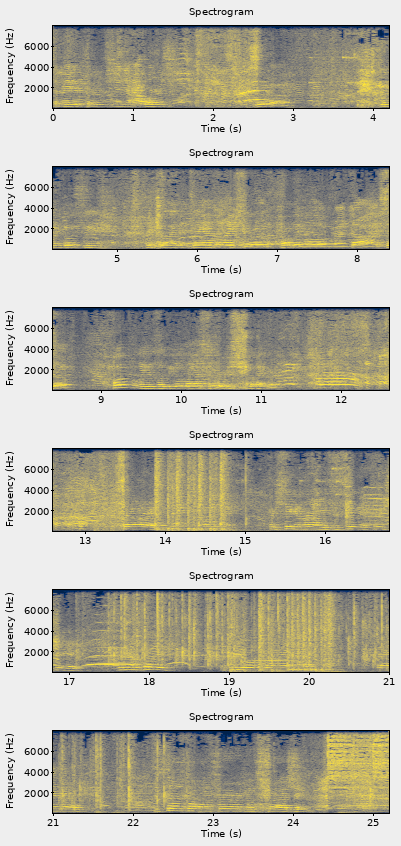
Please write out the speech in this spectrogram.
Estimated 13 hours. So, uh, gonna go sleep and drive in vans on icy roads and probably roll over and die. So, hopefully this will be the last Converge show ever. So, alright, well, thank you kindly for sticking around. We sincerely appreciate it. We're gonna play a pretty old song right now. And uh, the song's called When Forever Comes Crashing.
